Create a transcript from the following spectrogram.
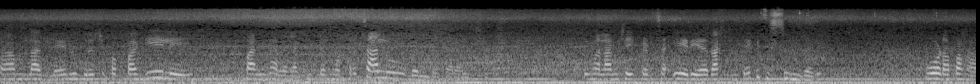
काम लागलंय. रुद्रचे पप्पा गेले. पाणी घालायला की तर मोटर चालू बंद करायची. तुम्हाला आमच्या इकडचा एरिया दाखवते किती सुंदर. आहे ओढा पहा.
